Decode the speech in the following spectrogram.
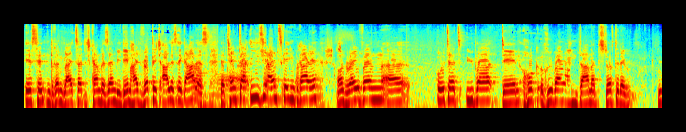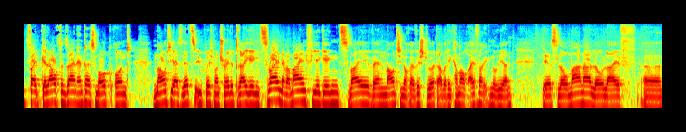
ist hinten drin. Gleichzeitig kann Besembi, dem halt wirklich alles egal ist. Der tankt da easy 1 gegen 3. Und Raven äh, ultet über den Hook rüber. Und damit dürfte der Groupfight gelaufen sein, Anti-Smoke und Mounty als letzte übrig. Man tradet 3 gegen 2, nevermind, 4 gegen 2, wenn Mounty noch erwischt wird, aber den kann man auch einfach ignorieren. Der ist Low Mana, Low Life. Äh,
